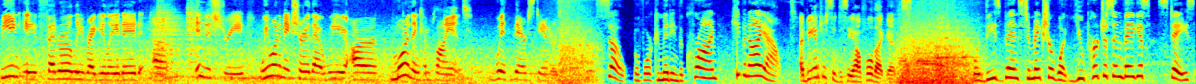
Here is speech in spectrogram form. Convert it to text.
being a federally regulated uh, industry, we want to make sure that we are more than compliant with their standards. So, before committing the crime, keep an eye out. I'd be interested to see how full that gets. For these bins to make sure what you purchase in Vegas stays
